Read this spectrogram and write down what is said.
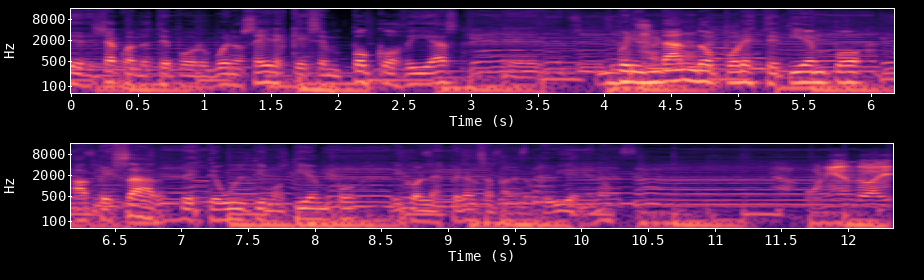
desde ya cuando esté por Buenos Aires, que es en pocos días, brindando por este tiempo, a pesar de este último tiempo y con la esperanza para lo que viene, ¿no? Uniendo ahí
